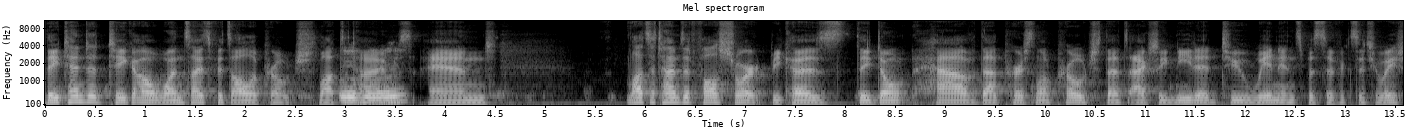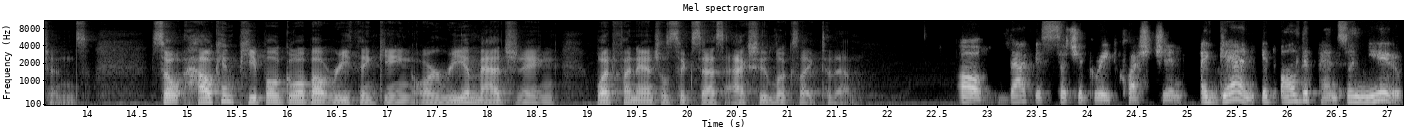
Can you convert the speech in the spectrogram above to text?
they tend to take a one size fits all approach lots of mm-hmm. times and lots of times it falls short because they don't have that personal approach that's actually needed to win in specific situations. So how can people go about rethinking or reimagining what financial success actually looks like to them? Oh that is such a great question. Again it all depends on you.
